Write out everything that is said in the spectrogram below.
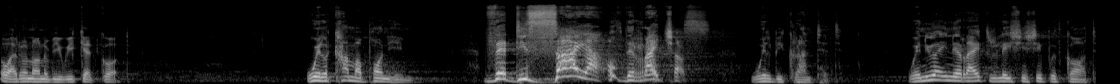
Oh, I don't want to be wicked, God. Will come upon him. The desire of the righteous will be granted. When you are in a right relationship with God,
